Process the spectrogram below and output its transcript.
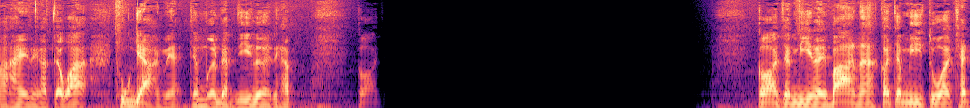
มาให้นะครับ แต่ว่าทุกอย่างเนี่ยจะเหมือนแบบนี้เลยนะครับ ก็ก็จะมีอะไรบ้างนะ ก็จะมีตัวแชส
